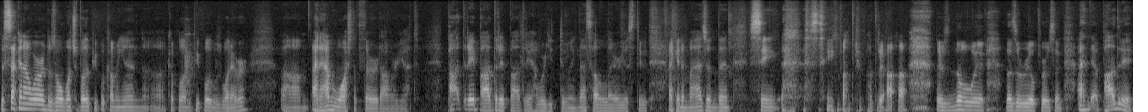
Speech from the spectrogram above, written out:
the second hour there's a whole bunch of other people coming in uh, a couple other people it was whatever um, I haven't watched the third hour yet Padre, Padre, Padre, how are you doing? That's hilarious, dude. I can imagine then seeing seeing Padre, Padre. Ah, there's no way that's a real person. And uh, Padre,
